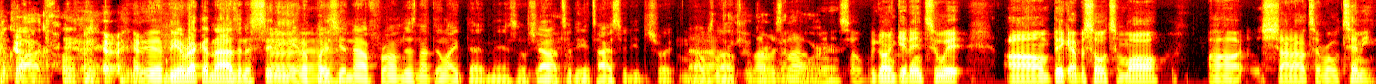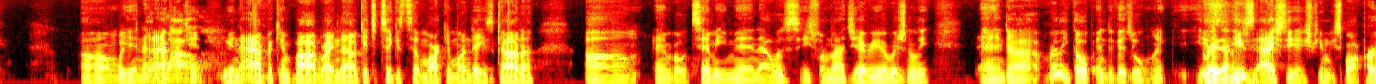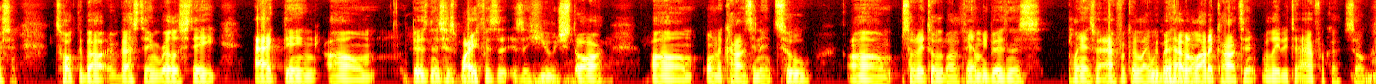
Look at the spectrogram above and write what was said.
the clock. yeah, being recognized in a city uh, in a place you're not from, there's nothing like that, man. So shout yeah. out to the entire city of Detroit. Nah, that was love. Love is love, man. So we're gonna get into it. Um, big episode tomorrow. Uh, shout out to Rotimi. Um, we in the oh, African, wow. we in the African vibe right now. Get your tickets to Market Mondays Ghana. Um, and Rotimi, man, that was he's from Nigeria originally, and uh, really dope individual. When he's, Great he's actually an extremely smart person. Talked about investing, real estate, acting, um, business. His wife is a, is a huge star um, on the continent too. Um, so they talked about family business, plans for Africa. Like we've been having a lot of content related to Africa. So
